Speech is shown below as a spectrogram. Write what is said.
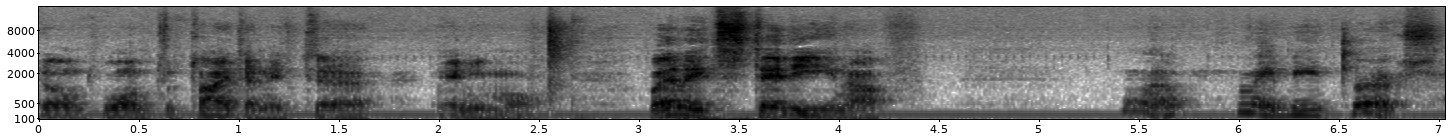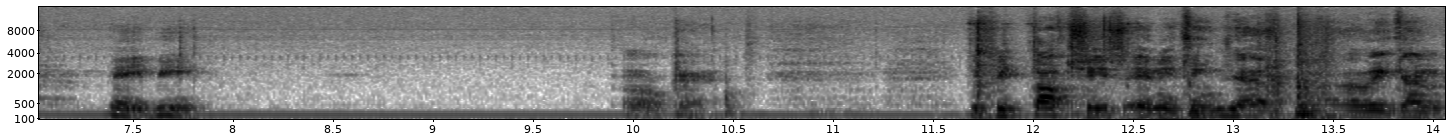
Don't want to tighten it uh, anymore. Well, it's steady enough. Well, maybe it works. Maybe. Okay. If it touches anything there, we can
